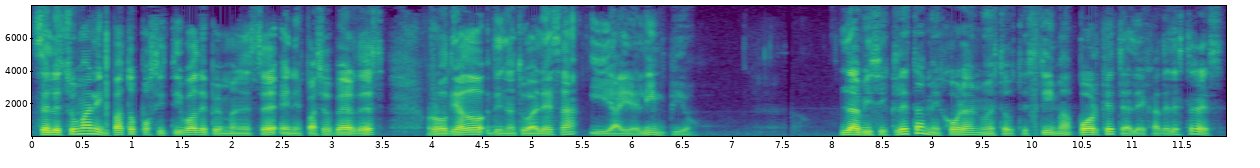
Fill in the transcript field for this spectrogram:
se le suma el impacto positivo de permanecer en espacios verdes, rodeado de naturaleza y aire limpio. La bicicleta mejora nuestra autoestima porque te aleja del estrés,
